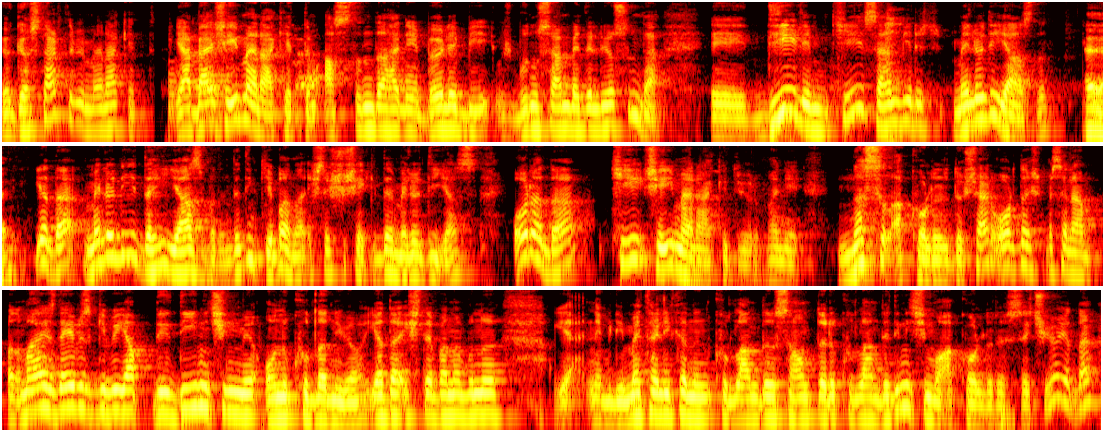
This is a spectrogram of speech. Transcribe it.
E, göster tabii merak ettim. Ya ben şeyi merak ettim. Aslında hani böyle bir bunu sen belirliyorsun da e, diyelim ki sen bir melodi yazdın. Evet. Ya da melodiyi dahi yazmadın. Dedin ki bana işte şu şekilde melodi yaz. Orada ki şeyi merak ediyorum. Hani nasıl akorları döşer? Orada mesela Miles Davis gibi yap dediğin için mi onu kullanıyor? Ya da işte bana bunu ya ne bileyim Metallica'nın kullandığı soundları kullan dediğin için mi o akorları seçiyor? Ya da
